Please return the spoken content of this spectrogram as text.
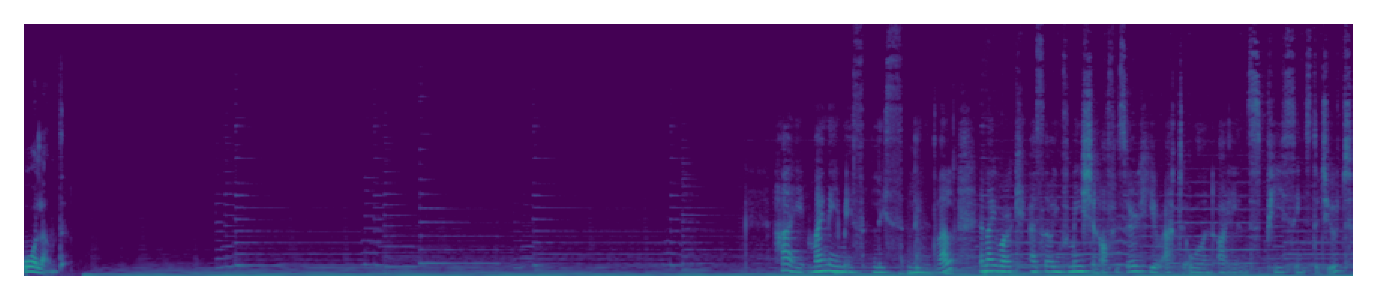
Åland. Hi, my name is Liz Lindvall and I work as an information officer here at the Åland Islands Peace Institute.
